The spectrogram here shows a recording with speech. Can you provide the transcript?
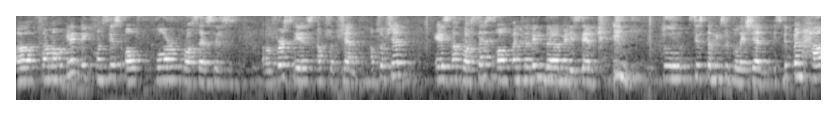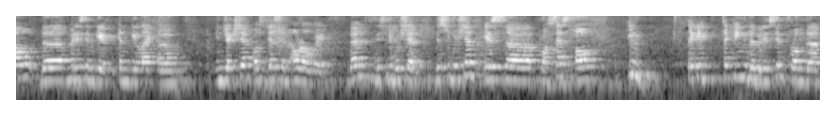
Uh, pharmacokinetic consists of four processes. Uh, first is absorption. Absorption is a process of entering the medicine to systemic circulation. It depends how the medicine give. It can be like an injection or just an oral way. Then distribution. Distribution is a process of taking taking the medicine from the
